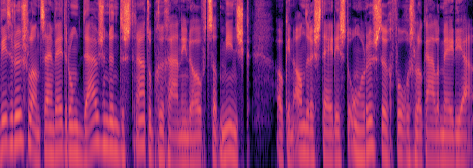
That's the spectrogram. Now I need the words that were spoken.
Wit-Rusland zijn wederom duizenden de straat op gegaan in de hoofdstad Minsk. Ook in andere steden is het onrustig volgens lokale media.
